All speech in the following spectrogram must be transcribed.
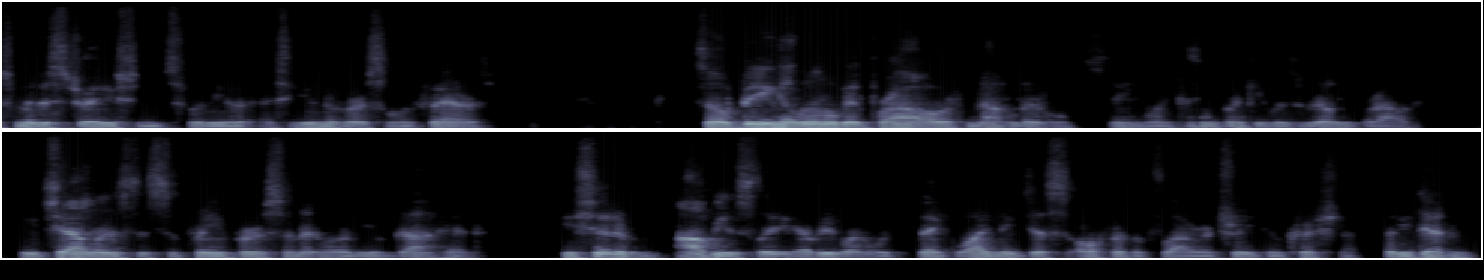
as ministrations for the uh, as universal affairs. So being a little bit proud, not little, seemed like seemed like he was really proud. He challenged the supreme personality of Godhead. He should have obviously everyone would think, why didn't he just offer the flower tree to Krishna? But he didn't.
